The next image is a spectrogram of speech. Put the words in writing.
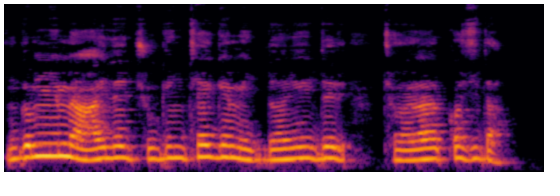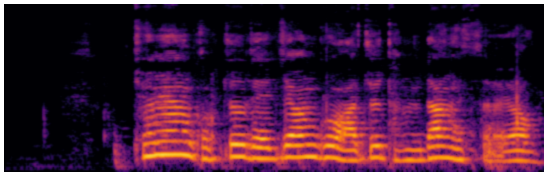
임금님의 아이를 죽인 책임이 너희들이 져야 할 것이다. 처녀는 겁조내지 않고 아주 당당했어요.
